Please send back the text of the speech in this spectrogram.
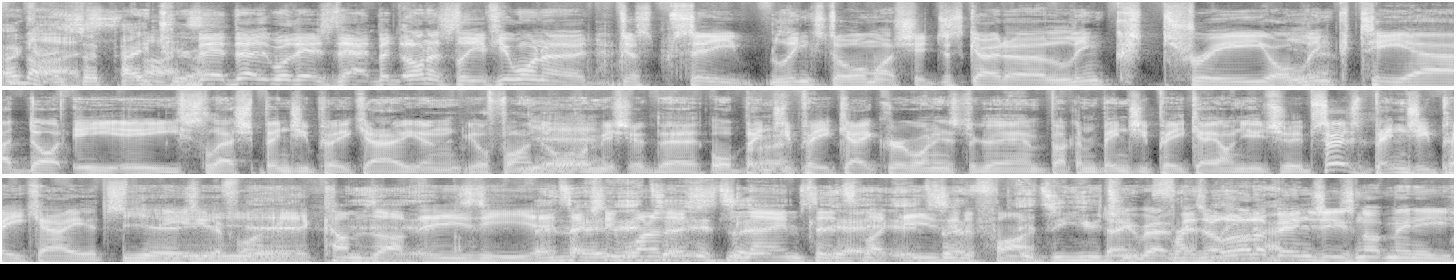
Okay, Nice, so Patreon. There, there- well, there's that. But honestly, if you want to just see links to all my shit, just go to linktree or linktr.ee slash BenjiPK and you'll find all Yeah. of my shit there. Or Benji PK Crew on Instagram, fucking Benji PK on YouTube. Search Benji PK. It's Yeah, easy yeah, to find. yeah. It comes up easy. It's And actually one of those it's a- names that's yeah, like it's easy a- to find. It's a YouTube worry. There's a friendly lot of. Benjis, not many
